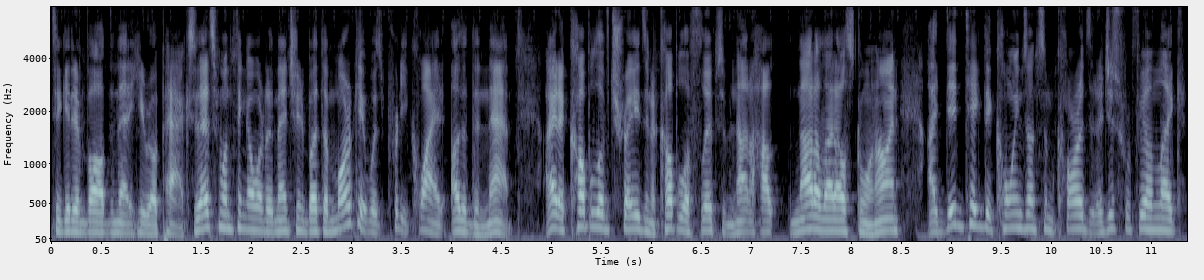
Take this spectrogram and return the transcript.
to get involved in that hero pack. So that's one thing I wanted to mention, but the market was pretty quiet other than that. I had a couple of trades and a couple of flips, but not a, not a lot else going on. I did take the coins on some cards that I just were feeling like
